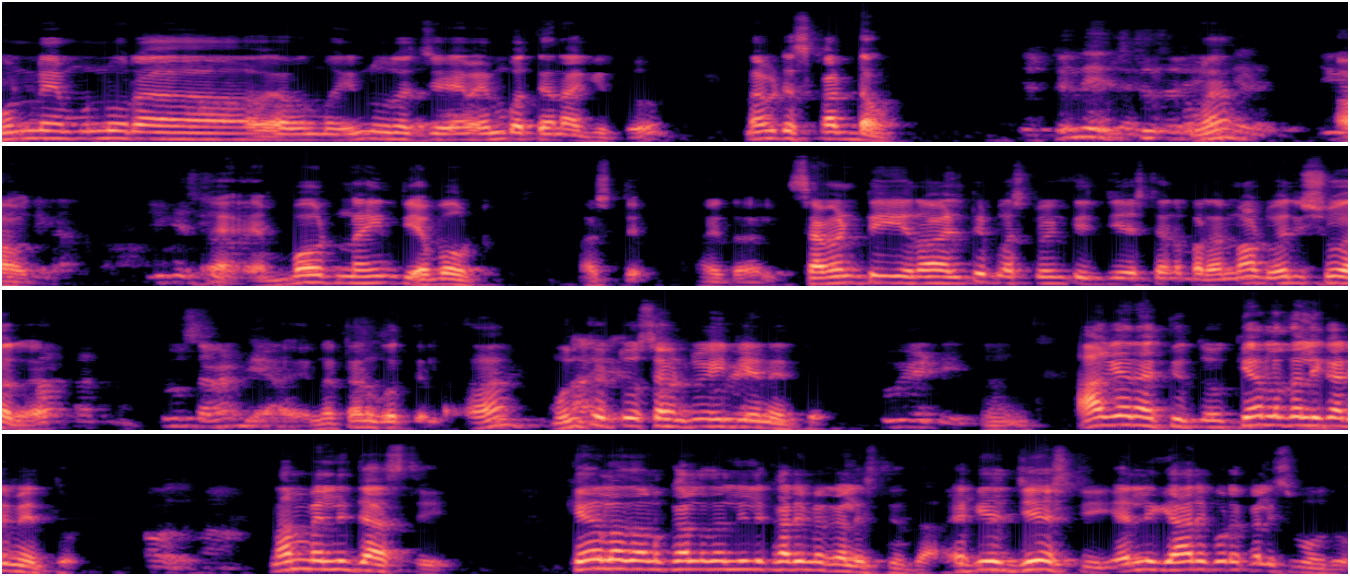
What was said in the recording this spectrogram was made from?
ಮೊನ್ನೆ ಮುನ್ನೂರ ಇನ್ನೂರ ಎಂಬತ್ತೇನಾಗಿತ್ತು ನಾವು ಇಟ್ ಇಸ್ ಕಟ್ ಡೌನ್ ಹೌದು. ಅಬೌಟ್ ನೈಂಟಿ ಅಬೌಟ್ ಅಷ್ಟೇ ಇದರಲ್ಲಿ. Seventy royalty plus twenty G S T but I not very sure 270 yeah? Nothing ಗೊತ್ತಿಲ್ಲ. ಮುಂಚೆ ಟೂ ಸೆವೆನ್ ಟು ಏಯ್ಟಿ ಏನಿತ್ತು 280. ಆಗೇನಾಗ್ತಿತ್ತು ಕೇರಳದಲ್ಲಿ ಕಡಿಮೆ ಇತ್ತು. ಹೌದು, ನಮ್ಮಲ್ಲಿ ಜಾಸ್ತಿ. ಕೇರಳದ ಕಾಲದಲ್ಲಿ ಇಲ್ಲಿ ಕಡಿಮೆ ಕಲಿಸ್ತಿದ್ದ. ಯಾಕೆ? ಜಿ ಎಸ್ ಟಿ ಎಲ್ಲಿಗೆ ಯಾರಿಗೂ ಕೂಡ ಕಲಿಸಬಹುದು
